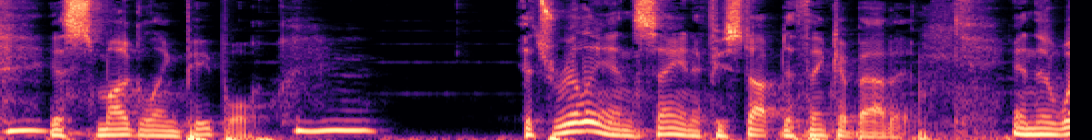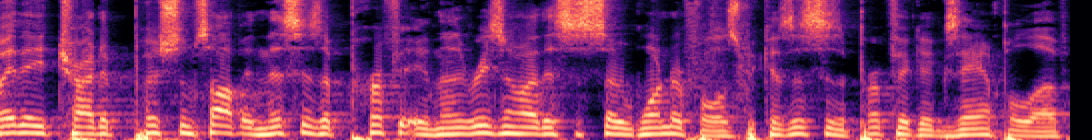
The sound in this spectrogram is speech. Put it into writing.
mm-hmm. is smuggling people. Mm-hmm. It's really insane if you stop to think about it. And the way they try to push themselves, and this is a perfect, and the reason why this is so wonderful is because this is a perfect example of.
